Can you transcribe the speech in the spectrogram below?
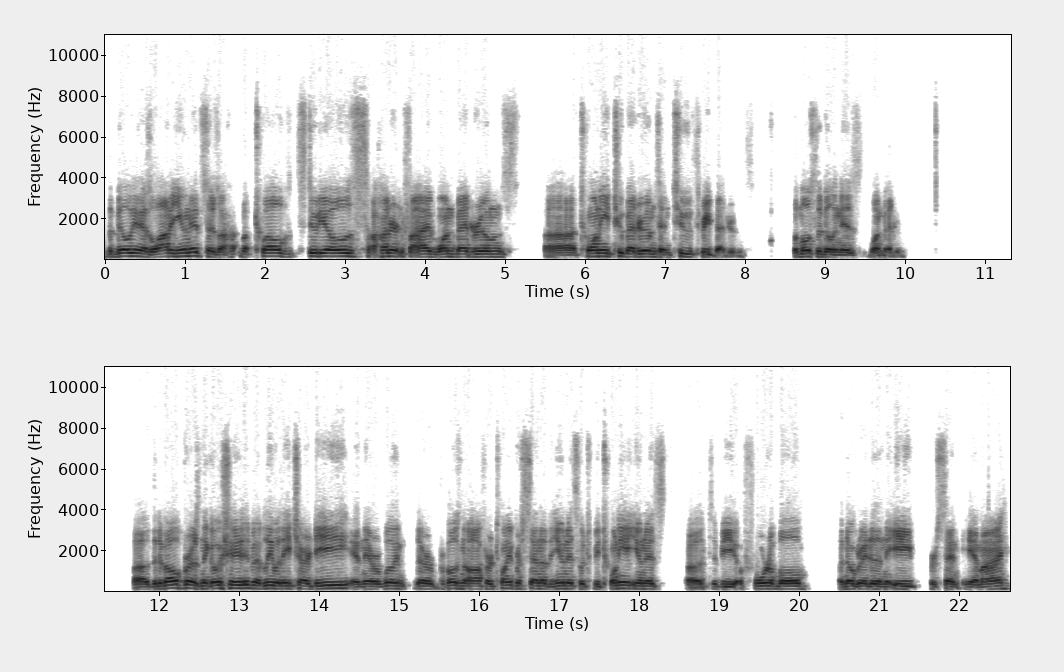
the building has a lot of units. There's a, about 12 studios, 105 one bedrooms, uh, 20 two bedrooms, and two three bedrooms. But most of the building is one bedroom. Uh, the developer has negotiated, I believe, with HRD, and they're willing. They're proposing to offer 20% of the units, which would be 28 units, uh, to be affordable, but no greater than the 80% AMI.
